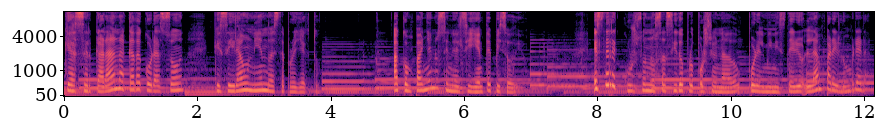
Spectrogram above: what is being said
que acercarán a cada corazón que se irá uniendo a este proyecto. Acompáñanos en el siguiente episodio. Este recurso nos ha sido proporcionado por el Ministerio Lámpara y Lumbrera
